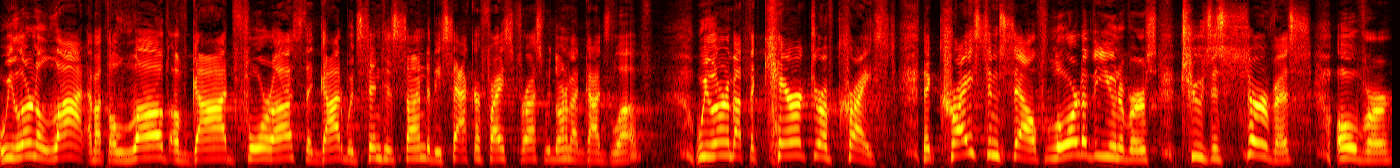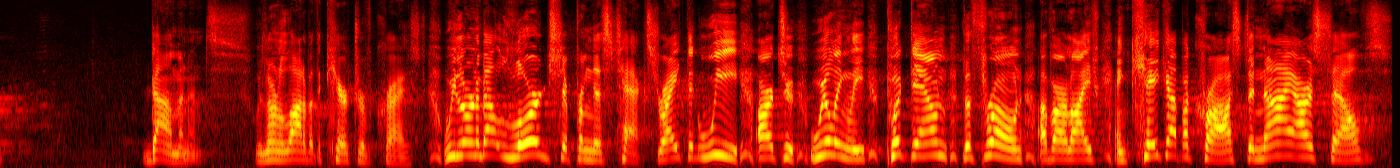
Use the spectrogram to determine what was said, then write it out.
We learn a lot about the love of God for us, that God would send his son to be sacrificed for us. We learn about God's love. We learn about the character of Christ, that Christ himself, Lord of the universe, chooses service over dominance. We learn a lot about the character of Christ. We learn about lordship from this text, right? That we are to willingly put down the throne of our life and take up a cross, deny ourselves.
